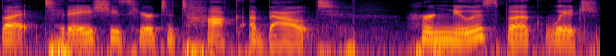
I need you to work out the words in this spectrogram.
But today she's here to talk about her newest book, which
